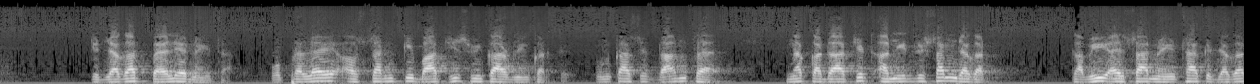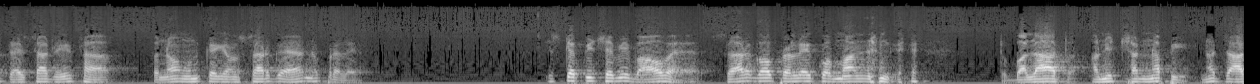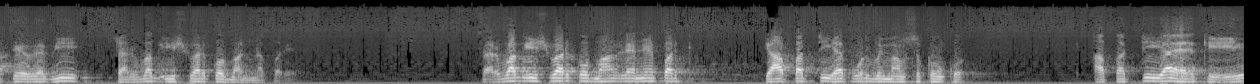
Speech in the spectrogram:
कि जगत पहले नहीं था। वो प्रलय और सर्व की बात ही स्वीकार नहीं करते। उनका सिद्धांत है, न कदाचित अनिदृशम जगत। कभी ऐसा नहीं था कि जगत ऐसा नहीं था तो न उनके यहाँ सर्ग है, न प्रलय। इसके पीछे भी भाव है, सर्ग और प्रलय को मान लेंगे तो बलात् अनिच्छन्नपि, न चाहते हुए भी सर्वग ईश्वर को मानना पड़े। सर्वग ईश्वर को मान लेने पर क्या आपत्ति है पूर्व मीमांसकों को? आपत्ति यह है कि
